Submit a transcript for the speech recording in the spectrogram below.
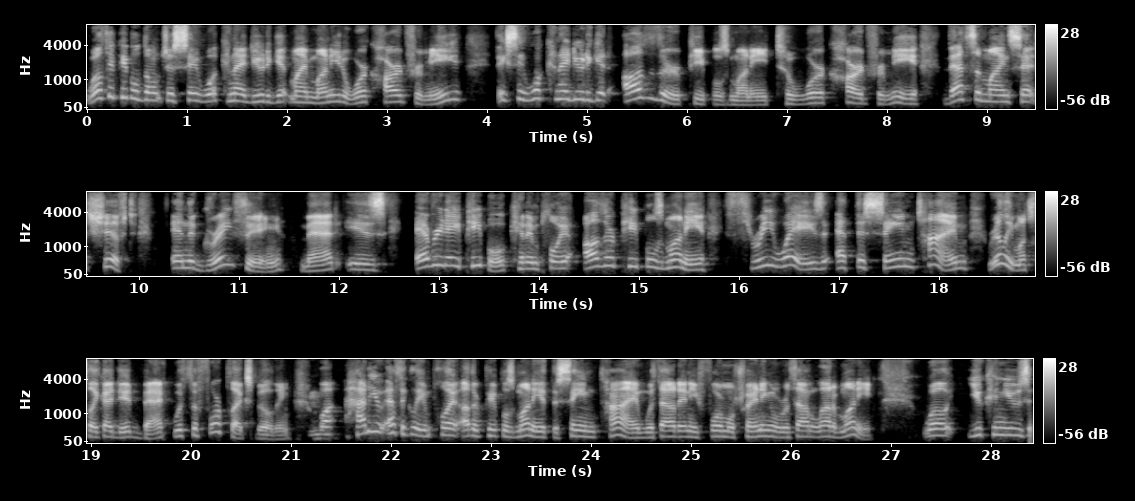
wealthy people don't just say, What can I do to get my money to work hard for me? They say, What can I do to get other people's money to work hard for me? That's a mindset shift. And the great thing, Matt, is everyday people can employ other people's money three ways at the same time, really much like I did back with the fourplex building. Mm-hmm. Well, how do you ethically employ other people's money at the same time without any formal training or without a lot of money? Well, you can use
